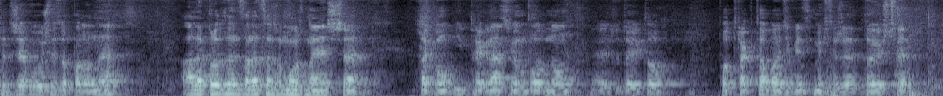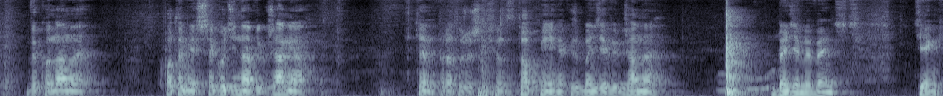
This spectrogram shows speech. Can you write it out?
To drzewo już jest opalone, ale producent zaleca, że można jeszcze taką impregnacją wodną e, tutaj to potraktować, więc myślę, że to jeszcze wykonamy. Potem jeszcze godzina wygrzania w temperaturze 60 stopni. Jak już będzie wygrzane, będziemy wędzić. Dzięki.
